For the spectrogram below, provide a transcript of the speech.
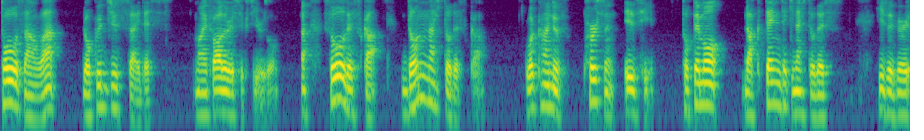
父さんは60歳です. My father is 60 years old. あ、そうですか。どんな人ですか What kind of person is he? とても楽天的な人です. He's a very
